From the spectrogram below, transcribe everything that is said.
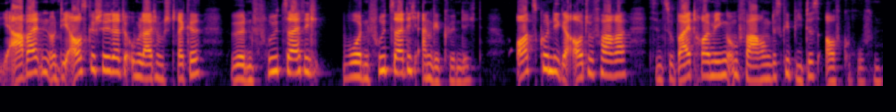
Die Arbeiten und die ausgeschilderte Umleitungsstrecke würden frühzeitig, wurden frühzeitig angekündigt. Ortskundige Autofahrer sind zu weiträumigen Umfahrungen des Gebietes aufgerufen.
